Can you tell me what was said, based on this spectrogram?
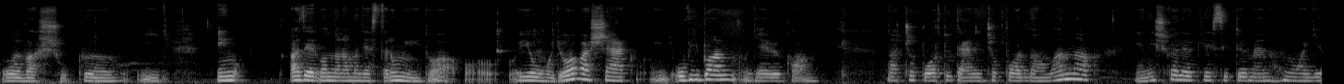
olvassuk így. Én azért gondolom, hogy ezt a Ruminit jó, hogy olvassák, így oviban, ugye ők a nagy csoport utáni csoportban vannak, ilyen iskolőkészítőben, hogy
